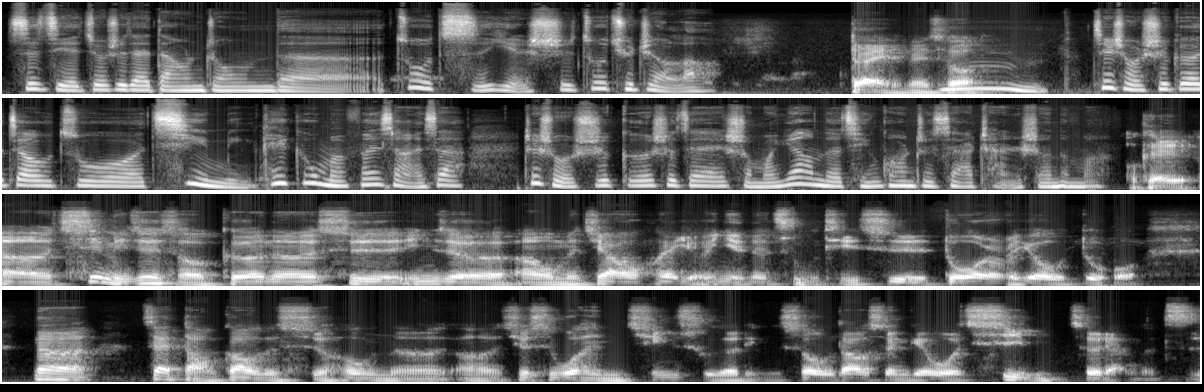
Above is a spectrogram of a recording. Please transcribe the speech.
思杰就是在当中的作词也是作曲者了。对，没错。嗯，这首诗歌叫做《器皿》，可以跟我们分享一下这首诗歌是在什么样的情况之下产生的吗？OK，呃，《器皿》这首歌呢，是因着呃我们教会有一年的主题是多而又多，那。在祷告的时候呢，呃，就是我很清楚的领受到神给我“器皿”这两个字。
